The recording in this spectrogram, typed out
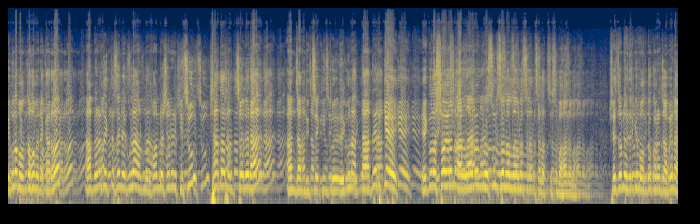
এগুলো বন্ধ হবে না। কারণ আপনারা দেখতেছেন এগুলা নূর ফাউন্ডেশনের কিছু সাধারণ ছেলেরা আঞ্জাম দিচ্ছে, কিন্তু এগুলা তাদেরকে, এগুলা স্বয়ং আল্লাহ এবং রসুল সাল্লাহ সাল্লাম চালাচ্ছে, সুবহানাল্লাহ। সেজন্য এদেরকে বন্ধ করা যাবে না।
